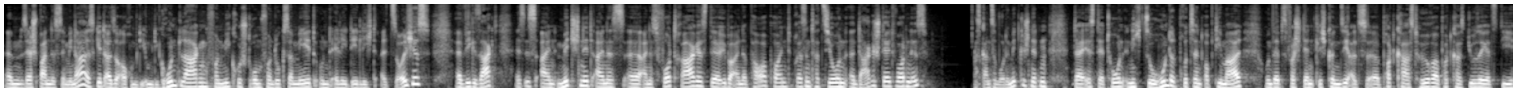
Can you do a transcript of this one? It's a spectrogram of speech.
Ähm, sehr spannendes Seminar. Es geht also auch um die, um die Grundlagen von Mikrostrom, von Luxamed und LED-Licht als solches. Äh, wie gesagt, es ist ein Mitschnitt eines, äh, eines Vortrages, der über eine PowerPoint-Präsentation äh, dargestellt worden ist. Das Ganze wurde mitgeschnitten, da ist der Ton nicht so 100% optimal und selbstverständlich können Sie als äh, Podcast-Hörer, Podcast-User jetzt die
